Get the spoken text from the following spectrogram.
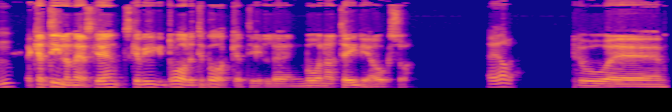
Mm. Jag kan till och med, ska, ska vi dra det tillbaka till en månad tidigare också? Jag gör det. Då, eh,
